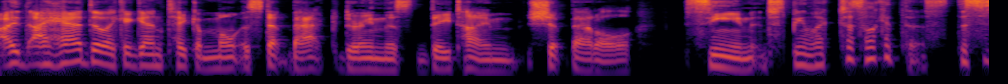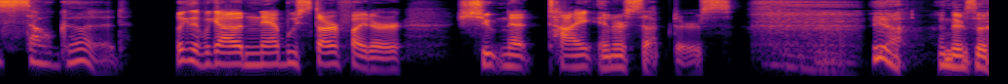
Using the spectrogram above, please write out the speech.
I, I had to like again take a, mo- a step back during this daytime ship battle scene, just being like, just look at this. This is so good. Look at. We got a Naboo starfighter shooting at TIE interceptors. Yeah. And there's a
